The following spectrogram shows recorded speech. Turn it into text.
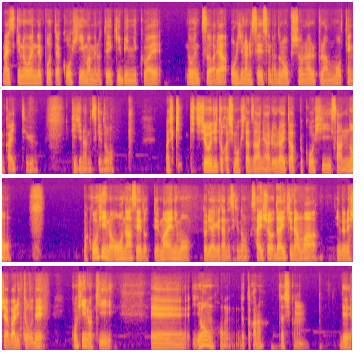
毎月農園レポートやコーヒー豆の定期便に加え、農園ツアーやオリジナル生成などのオプショナルプランも展開っていう記事なんですけど、まあ、吉祥寺とか下北沢にあるライトアップコーヒーさんの、まあ、コーヒーのオーナー制度って前にも取り上げたんですけど、最初第1弾はインドネシア・バリ島でコーヒーの木、えー4本だったかな？確か。うんで、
